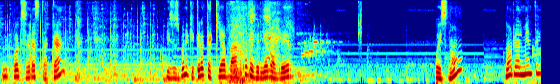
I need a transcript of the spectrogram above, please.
Creo que puedo acceder hasta acá. Y se supone que creo que aquí abajo debería de haber... Pues no. No, realmente.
